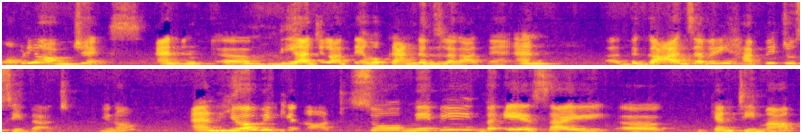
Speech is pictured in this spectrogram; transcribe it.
nobody objects. And uh, hmm. diya jalate hain, candles lagate hain. And uh, the guards are very happy to see that, you know. And here we cannot. So maybe the ASI uh, can team up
